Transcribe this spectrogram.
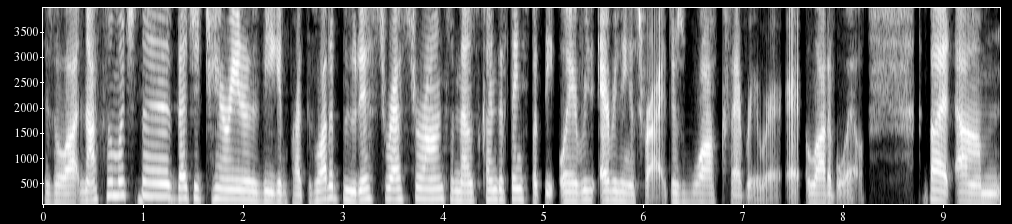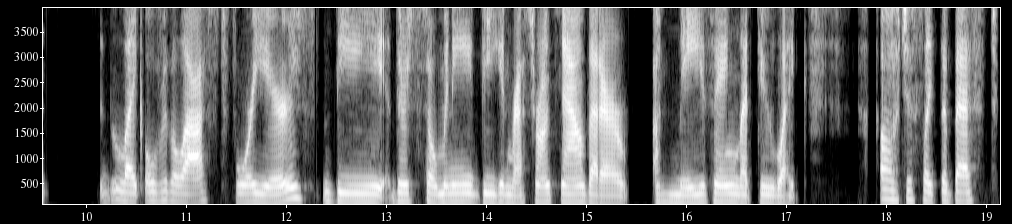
There's a lot, not so much the mm-hmm. vegetarian or the vegan part. There's a lot of Buddhist restaurants and those kinds of things, but the oil, every, everything is fried. There's woks everywhere, a lot of oil. But um, like over the last four years, the there's so many vegan restaurants now that are amazing that do like oh just like the best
